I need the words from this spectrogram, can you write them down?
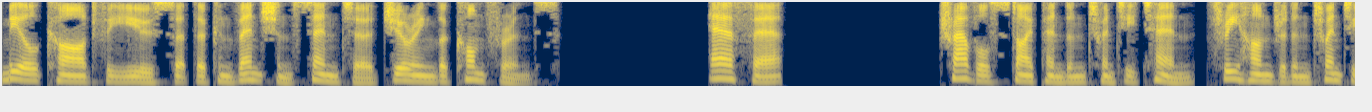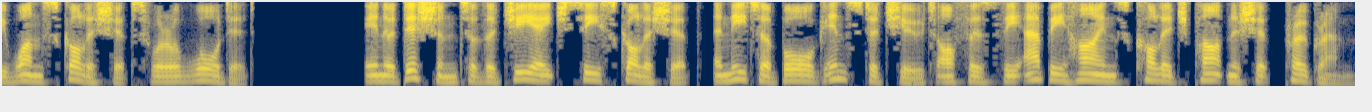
meal card for use at the convention center during the conference airfare travel stipend in 2010 321 scholarships were awarded In addition to the GHC Scholarship, Anita Borg Institute offers the Abby Hines College Partnership Program.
